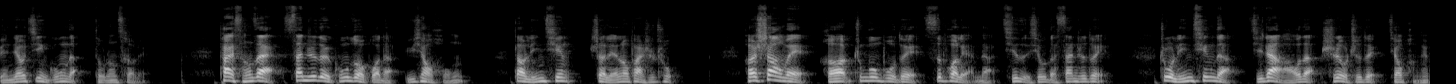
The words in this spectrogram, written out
远交近攻的斗争策略，派曾在三支队工作过的于孝宏到临清设联络办事处，和尚未和中共部队撕破脸的齐子修的三支队驻临清的吉战鳌的十六支队交朋友，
